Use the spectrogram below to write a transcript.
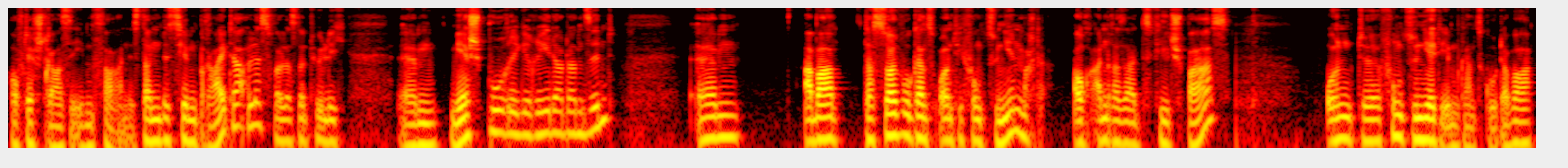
auf der Straße eben fahren. Ist dann ein bisschen breiter alles, weil das natürlich ähm, mehrspurige Räder dann sind. Ähm, aber das soll wohl ganz ordentlich funktionieren, macht auch andererseits viel Spaß und äh, funktioniert eben ganz gut. Aber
